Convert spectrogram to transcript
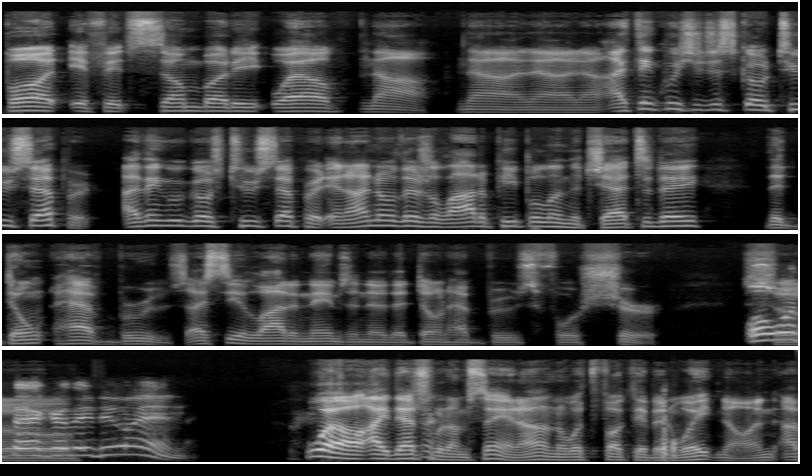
But if it's somebody, well, nah, nah, nah, nah. I think we should just go two separate. I think we go two separate. And I know there's a lot of people in the chat today that don't have brews. I see a lot of names in there that don't have brews for sure. Well, what the heck are they doing? Well, I, that's what I'm saying. I don't know what the fuck they've been waiting on. I,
